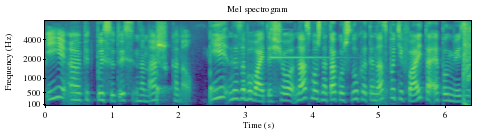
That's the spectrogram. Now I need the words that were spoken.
і е, підписуйтесь на наш канал. І не забувайте, що нас можна також слухати на Spotify та Apple Music.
